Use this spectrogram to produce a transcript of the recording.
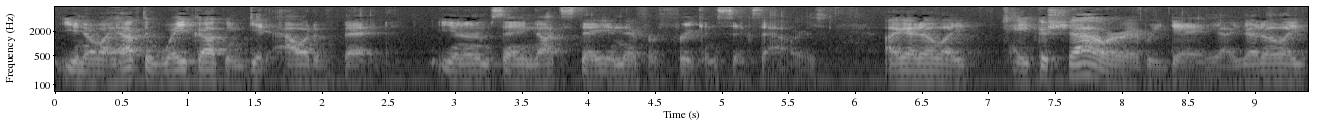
you know, I have to wake up and get out of bed. You know what I'm saying? Not stay in there for freaking six hours. I gotta like take a shower every day. I gotta like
